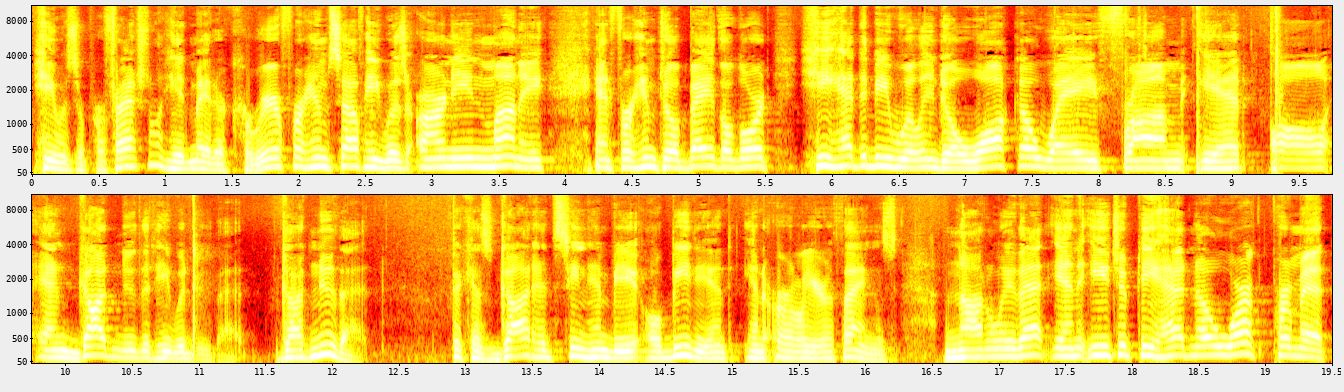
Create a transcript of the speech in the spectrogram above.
He was a professional. He had made a career for himself. He was earning money. And for him to obey the Lord, he had to be willing to walk away from it all. And God knew that he would do that. God knew that because God had seen him be obedient in earlier things. Not only that, in Egypt he had no work permit,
